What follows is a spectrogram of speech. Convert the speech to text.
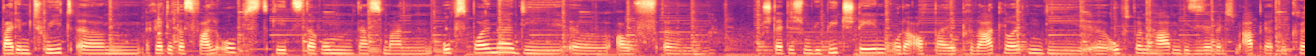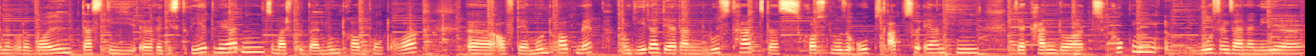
Bei dem Tweet ähm, Rettet das Fallobst geht es darum, dass man Obstbäume, die äh, auf ähm, städtischem Gebiet stehen oder auch bei Privatleuten, die äh, Obstbäume haben, die sie selber nicht mehr abernten können oder wollen, dass die äh, registriert werden, zum Beispiel bei mundraub.org äh, auf der Mundraub-Map. Und jeder, der dann Lust hat, das kostenlose Obst abzuernten, der kann dort gucken, wo es in seiner Nähe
